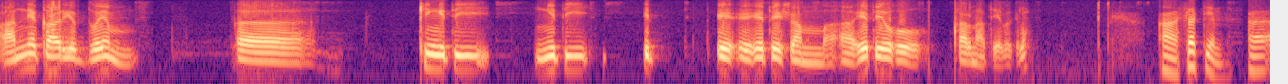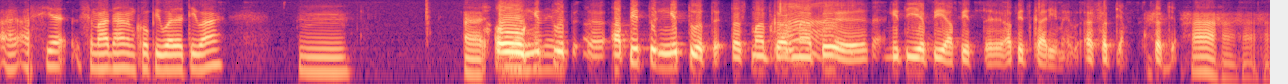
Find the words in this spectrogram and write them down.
अन्यकार्यद्वयं किङ् इति, ङिति एतेषाम् एतयोः कारणात् एव किल? सत्यम्। अस्य समाधानं कोऽपि वदति वा? ङित्वत् अपित् ङित्वत् तस्मात् कारणात् ङिति अपि अपित् अपित् कार्यमेव सत्यं सत्यं हा हा हा हा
